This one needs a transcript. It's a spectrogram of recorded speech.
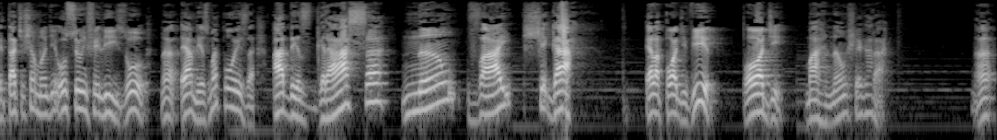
Ele está te chamando de ou seu infeliz, ou né? é a mesma coisa. A desgraça não vai chegar. Ela pode vir? Pode, mas não chegará. Né?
